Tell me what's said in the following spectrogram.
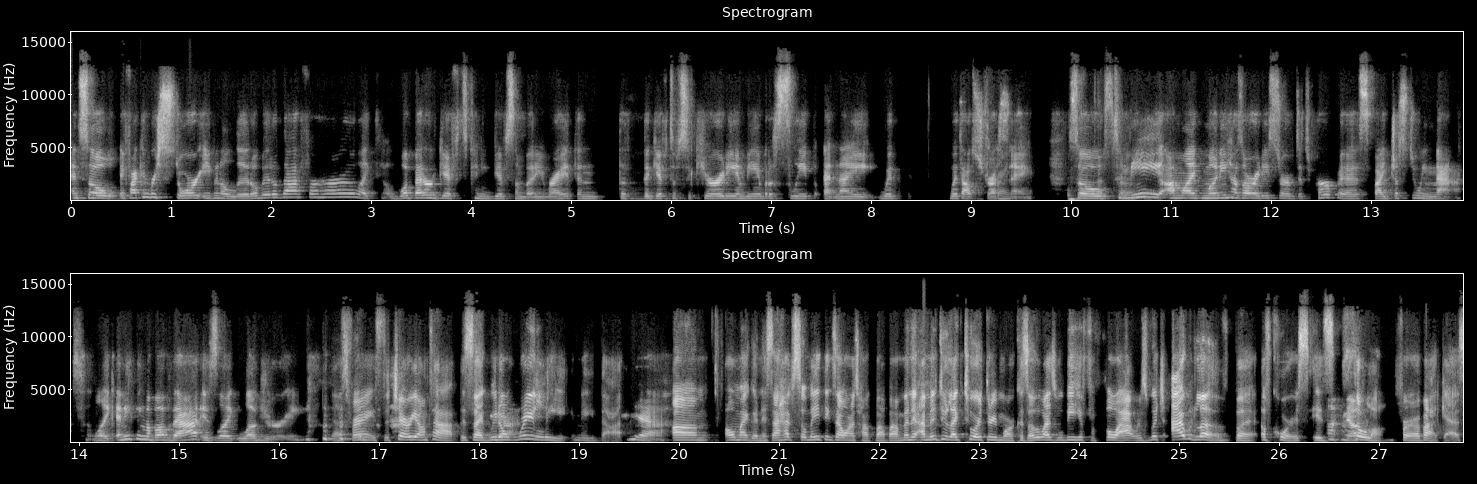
And so if I can restore even a little bit of that for her, like what better gifts can you give somebody, right? Than the, the gift of security and being able to sleep at night with without stressing. Right. So That's to right. me, I'm like, money has already served its purpose by just doing that. Like anything above that is like luxury. That's right. It's the cherry on top. It's like we yeah. don't really need that. Yeah. Um. Oh my goodness, I have so many things I want to talk about, but I'm gonna I'm gonna do like two or three more because otherwise we'll be here for four hours, which I would love, but of course is so long for a podcast.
